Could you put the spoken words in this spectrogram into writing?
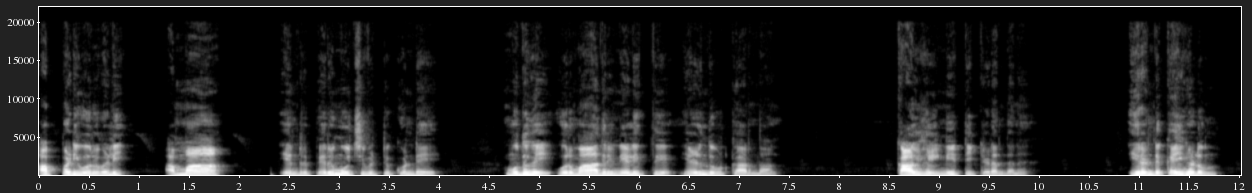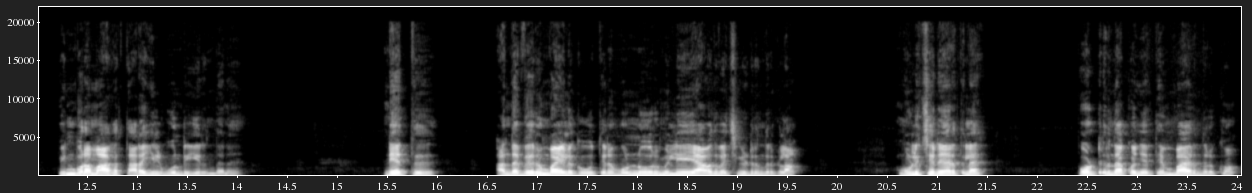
அப்படி ஒரு வழி அம்மா! என்று பெருமூச்சு விட்டுக்கொண்டே முதுகை ஒரு மாதிரி நெளித்து எழுந்து உட்கார்ந்தான். கால்கள் நீட்டி கிடந்தன. இரண்டு கைகளும் பின்புறமாக தரையில் ஊன்றியிருந்தன. நேத்து அந்த வெறும் பயலுக்கு ஊற்றின முந்நூறு மில்லியையாவது வச்சுக்கிட்டு இருந்திருக்கலாம். முழிச்ச நேரத்தில் போட்டிருந்தா கொஞ்சம் தெம்பாக இருந்திருக்கும்.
